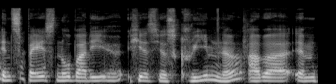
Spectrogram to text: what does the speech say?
in Space Nobody Hears Your Scream, ne? Aber ähm,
